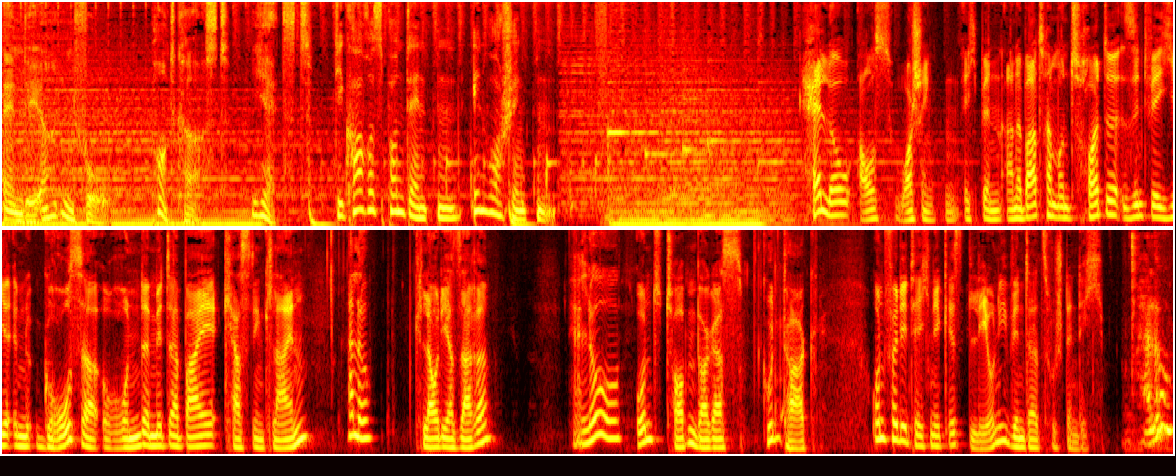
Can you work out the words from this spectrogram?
NDR Info Podcast jetzt. Die Korrespondenten in Washington. Hello aus Washington. Ich bin Anne Bartram und heute sind wir hier in großer Runde mit dabei Kerstin Klein. Hallo. Claudia Sarre. Hallo. Und Torben Börgers. Guten Tag. Und für die Technik ist Leonie Winter zuständig. Hallo.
